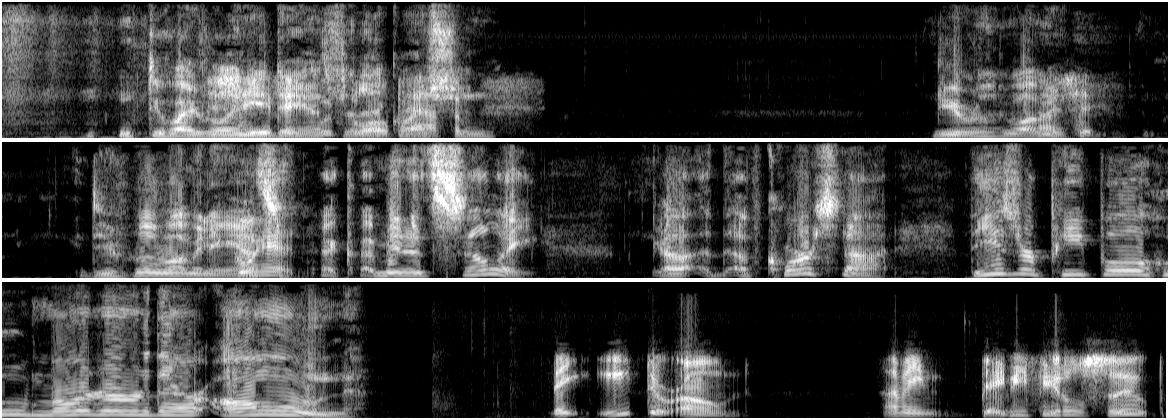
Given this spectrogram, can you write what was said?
Do I really need to answer that question? Do you really want me? To, do you really want me to Go answer? Ahead. I mean, it's silly. Uh, of course not. These are people who murder their own. They eat their own. I mean, baby fetal soup.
